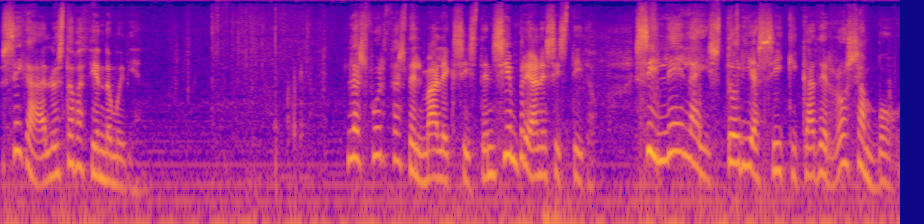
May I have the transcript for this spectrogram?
Siga, lo estaba haciendo muy bien. Las fuerzas del mal existen, siempre han existido. Si lee la historia psíquica de Rochambeau,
